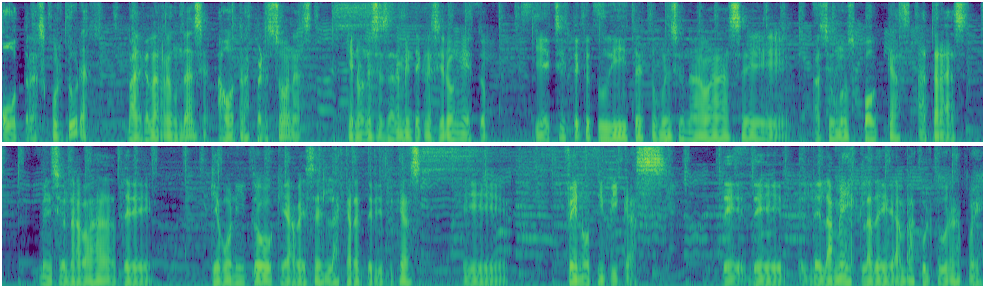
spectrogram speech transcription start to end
otras culturas, valga la redundancia, a otras personas que no necesariamente crecieron esto. Y existe que tú dijiste, tú mencionabas hace, hace unos podcasts atrás, mencionabas de qué bonito que a veces las características eh, fenotípicas de, de- de la mezcla de ambas culturas, pues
